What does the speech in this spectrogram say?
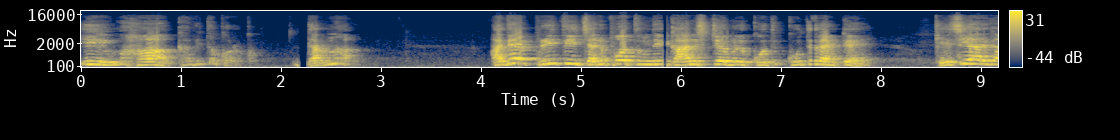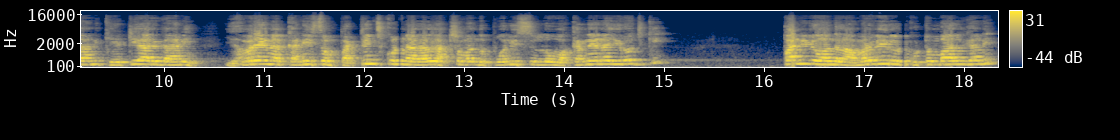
ఈ మహా కవిత కొరకు. ధర్నాలు. అదే ప్రీతి చనిపోతుంది కానిస్టేబుల్ కూతు- కూతురు అంటే కేసీఆర్ కానీ కేటీఆర్ కానీ ఎవరైనా కనీసం పట్టించుకున్నారా లక్ష మంది పోలీసుల్లో ఒకరినైనా ఈ రోజుకి? పన్నెండు వందల అమరవీరుల కుటుంబాలు కానీ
